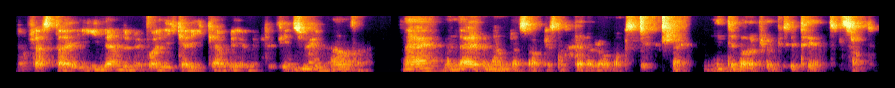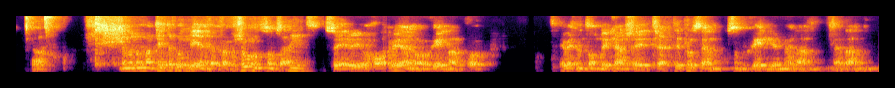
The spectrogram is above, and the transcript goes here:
de flesta i-länder nu vara lika rika. Det finns ju skillnader. Ja. Nej, men där är det andra saker som spelar roll också i och för sig. Inte bara produktivitet. Sånt. Ja. Ja, men om man tittar på BNP per person som sagt, mm. så är det ju, har vi ju en skillnad på jag vet inte om det kanske är 30 procent som skiljer mellan, mellan,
